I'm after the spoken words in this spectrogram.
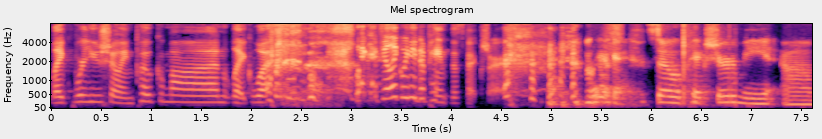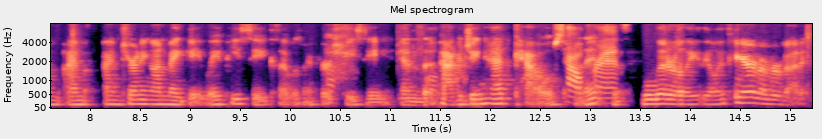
Like, were you showing Pokemon? Like, what? like, I feel like we need to paint this picture. okay, okay. So, picture me. Um, I'm I'm turning on my Gateway PC because that was my first oh, PC, beautiful. and the packaging had cows Cow on it. Literally the only thing I remember about it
